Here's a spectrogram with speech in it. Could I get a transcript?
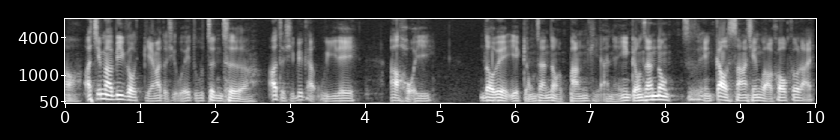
哦，啊，即满美国行啊，就是围堵政策啊，啊，就是要甲围咧，啊，互伊落尾伊共产党绑起安尼，因共产党自然到三千外箍过来，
